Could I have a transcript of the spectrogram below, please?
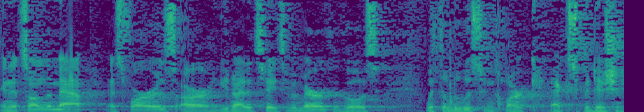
And it's on the map as far as our United States of America goes with the Lewis and Clark expedition.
